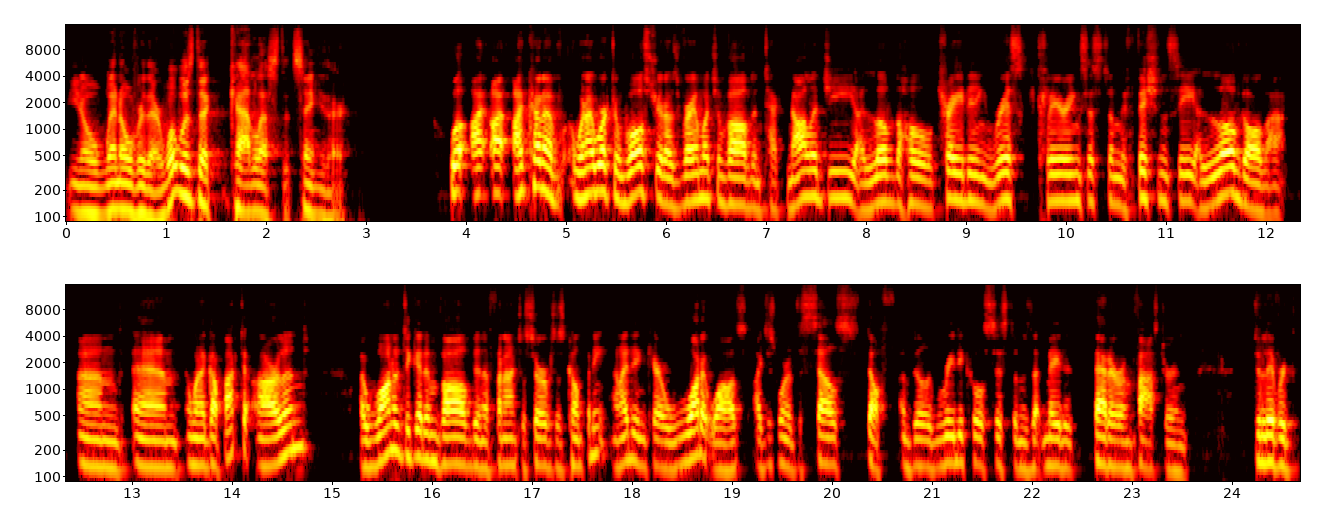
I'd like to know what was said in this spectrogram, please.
you know, went over there. What was the catalyst that sent you there? Well, I, I, I, kind of, when I worked in Wall Street, I was very much involved in technology. I love the whole trading, risk, clearing system, efficiency. I loved all that. And, um, and when I got back to Ireland, I wanted to get involved in a financial services company, and I didn't care what it was. I just wanted to sell stuff and build really cool systems that made it better and faster and delivered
